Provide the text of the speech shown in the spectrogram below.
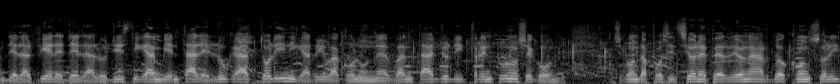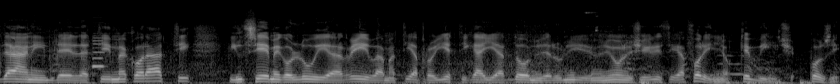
dell'alfiere della logistica ambientale Luca Attolini che arriva con un vantaggio di 31 secondi. Seconda posizione per Leonardo Consolidani del team Coratti, insieme con lui arriva Mattia Proietti Gagliardoni dell'Unione Ciclistica Foligno che vince così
